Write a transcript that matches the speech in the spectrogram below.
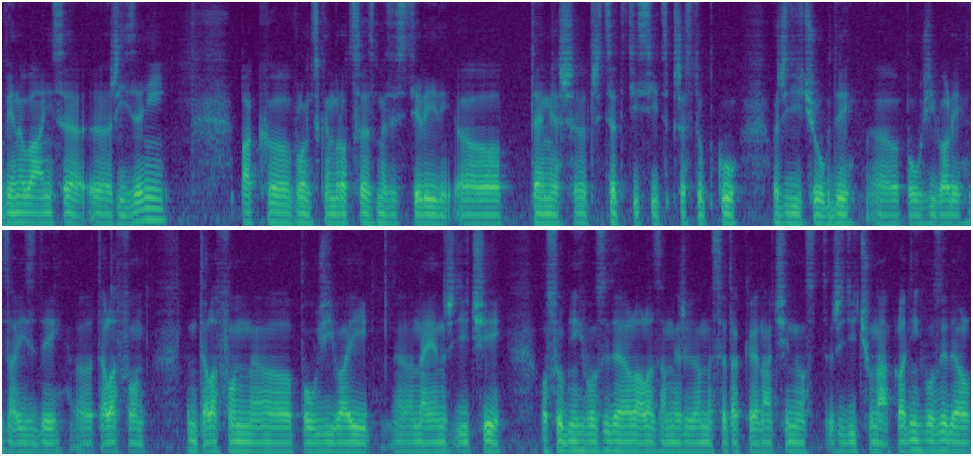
věnování se řízení, pak v loňském roce jsme zjistili téměř 30 tisíc přestupků řidičů, kdy eh, používali za jízdy eh, telefon. Ten telefon eh, používají nejen řidiči osobních vozidel, ale zaměřujeme se také na činnost řidičů nákladních vozidel,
